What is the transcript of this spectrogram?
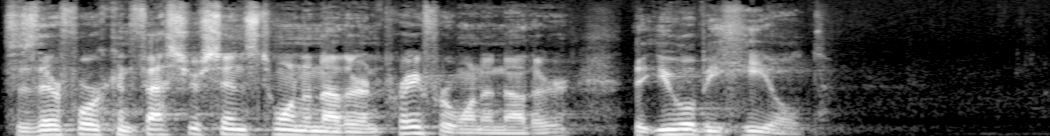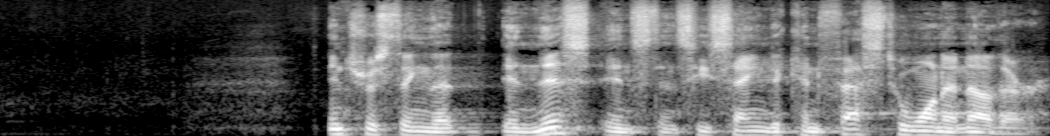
It says, Therefore, confess your sins to one another and pray for one another that you will be healed. Interesting that in this instance, he's saying to confess to one another.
